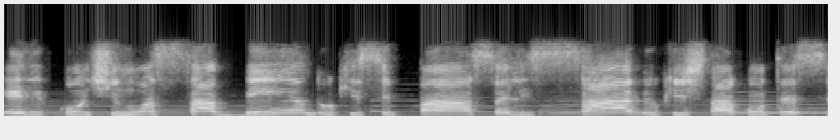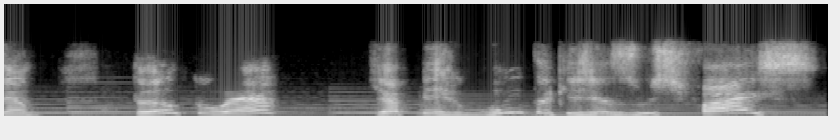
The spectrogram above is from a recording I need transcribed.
ele continua sabendo o que se passa, ele sabe o que está acontecendo. Tanto é que a pergunta que Jesus faz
